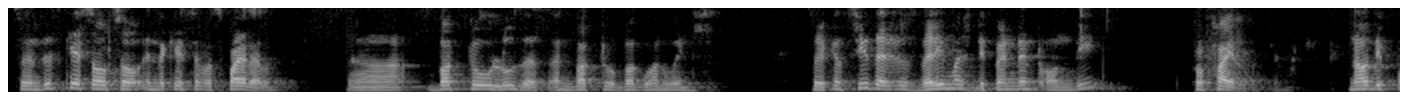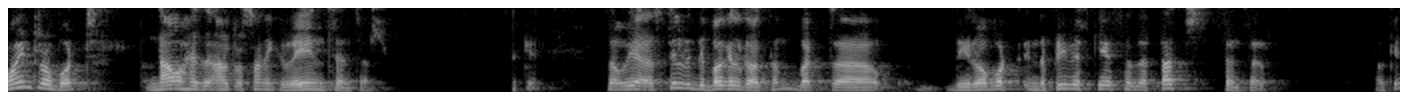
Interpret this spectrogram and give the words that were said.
So in this case also in the case of a spiral uh, 2 loses and bug 2 bug 1 wins. So you can see that it is very much dependent on the profile. Now the point robot now has an ultrasonic range sensor. Okay? So we are still with the bug algorithm but uh, the robot in the previous case has a touch sensor. Okay?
